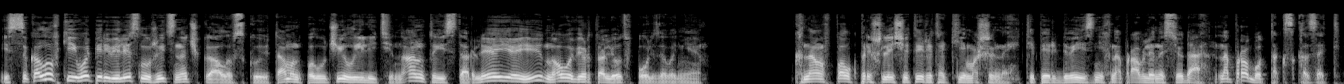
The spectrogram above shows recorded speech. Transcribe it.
Из Соколовки его перевели служить на Чкаловскую. Там он получил и лейтенанта, и старлея, и новый вертолет в пользование. К нам в полк пришли четыре такие машины. Теперь две из них направлены сюда, на пробу, так сказать»,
